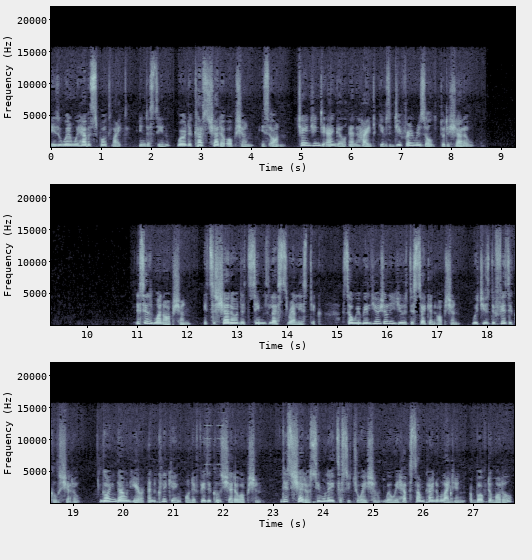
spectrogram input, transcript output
is when we have a spotlight in the scene where the cast shadow option is on. Changing the angle and height gives a different result to the shadow. This is one option. It's a shadow that seems less realistic, so we will usually use the second option, which is the physical shadow. Going down here and clicking on the physical shadow option. This shadow simulates a situation where we have some kind of lighting above the model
